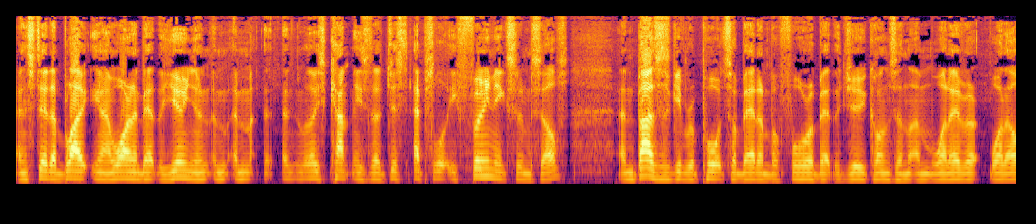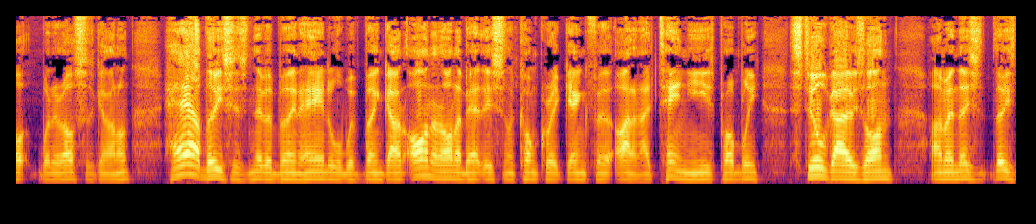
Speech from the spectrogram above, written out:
instead of bloke, you know, worrying about the union and, and, and these companies that are just absolutely phoenix themselves. And buzzers give reports about them before about the Ducons and, and whatever what el- whatever else is going on. How this has never been handled. We've been going on and on about this in the concrete gang for I don't know ten years probably. Still goes on. I mean these these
